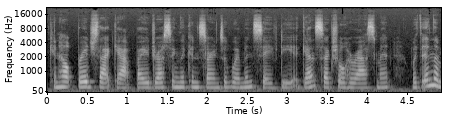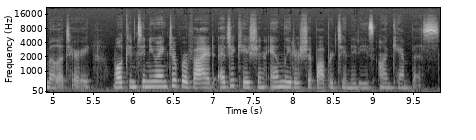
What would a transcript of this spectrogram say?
can help bridge that gap by addressing the concerns of women's safety against sexual harassment within the military while continuing to provide education and leadership opportunities on campus.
